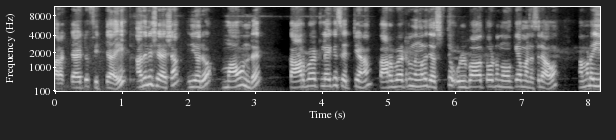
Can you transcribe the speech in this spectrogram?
കറക്റ്റായിട്ട് ഫിറ്റായി അതിനുശേഷം ഈ ഒരു മൗണ്ട് കാർബേറ്റിലേക്ക് സെറ്റ് ചെയ്യണം. കാർബേറ്റർ നിങ്ങൾ ജസ്റ്റ് ഉൾഭാഗത്തോട്ട് നോക്കിയാൽ മനസ്സിലാവും. നമ്മുടെ ഈ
